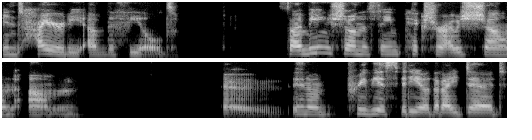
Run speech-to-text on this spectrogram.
entirety of the field. So I'm being shown the same picture I was shown um, uh, in a previous video that I did.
